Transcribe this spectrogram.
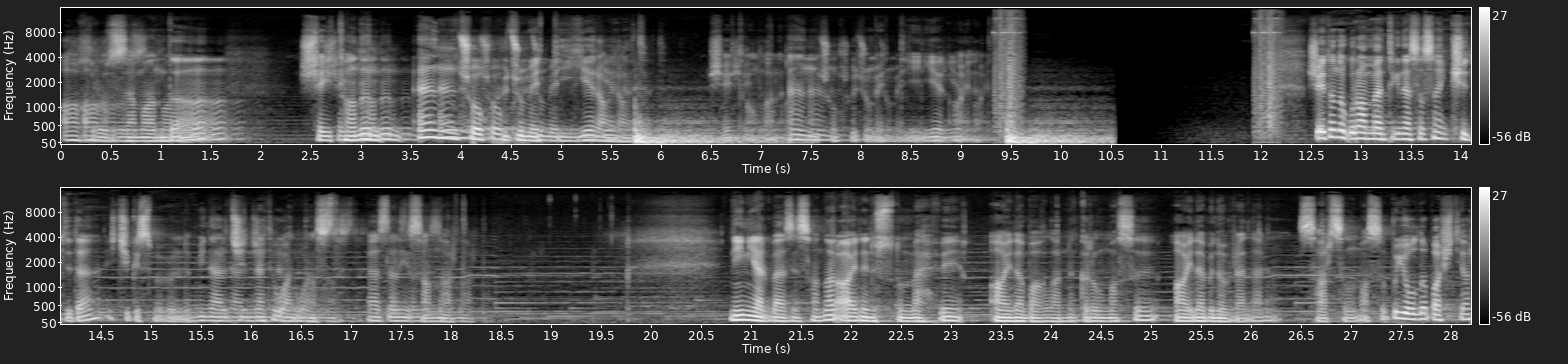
axır zamanda şeytanın ən çox hücum etdiyi yer ailədir. Şeytanların ən çox hücum etdiyi yer ailədir. Şeytan da Quran məntiqinə əsasən ikidir də, iki qismə bölünür. Minəl cinnəti və nasdır. Bəziləri insanlardır. Neyniyər bəzi insanlar ailə institutunun məhvi, ailə bağlarının qırılması, ailə bünövrələrinin sarsılması. Bu yolda başlayar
